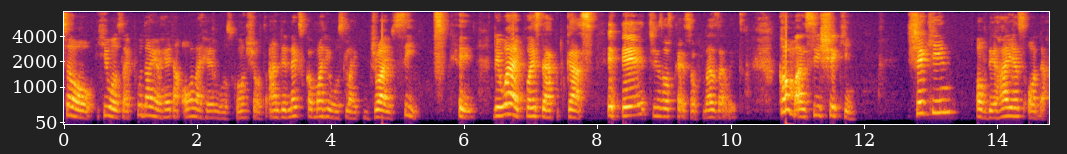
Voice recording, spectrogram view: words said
So he was like, put down your head, and all I heard was gunshot. And the next command, he was like, drive, see. the way I pressed that gas, Jesus Christ of Nazareth, come and see shaking. Shaking of the highest order.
